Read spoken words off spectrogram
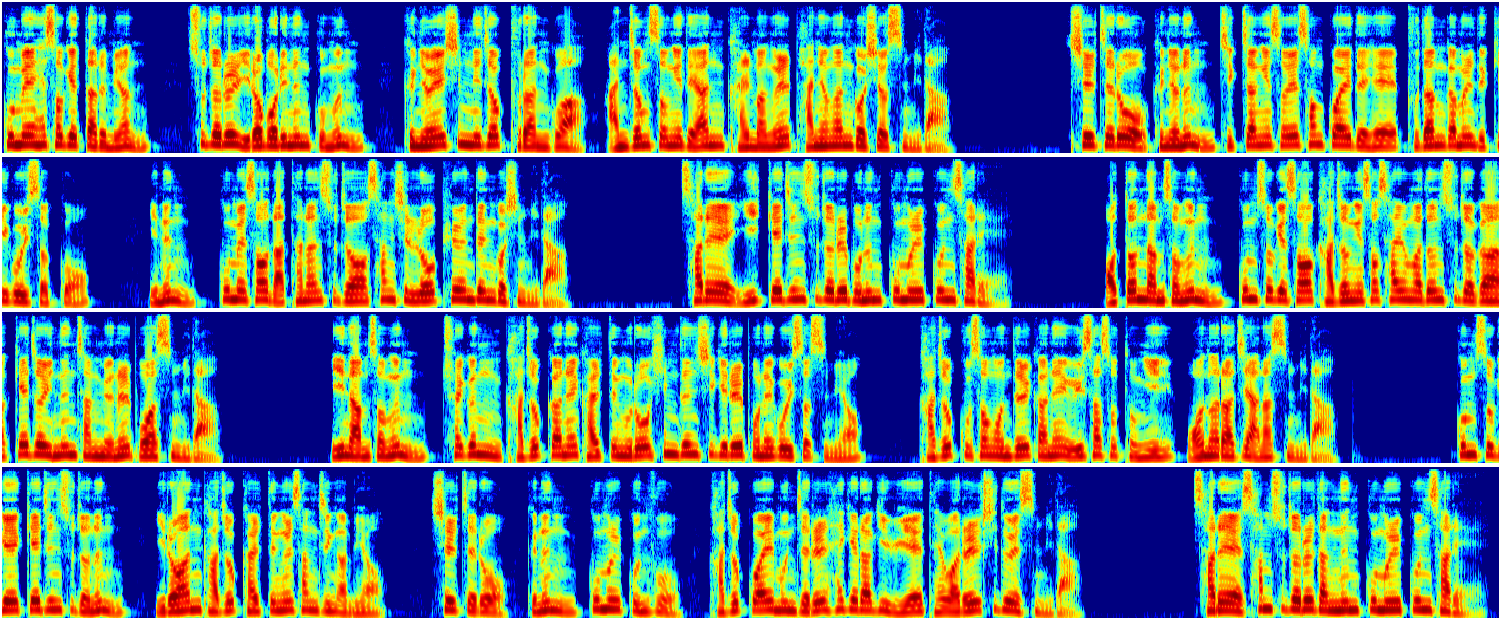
꿈의 해석에 따르면 수저를 잃어버리는 꿈은 그녀의 심리적 불안과 안정성에 대한 갈망을 반영한 것이었습니다. 실제로 그녀는 직장에서의 성과에 대해 부담감을 느끼고 있었고 이는 꿈에서 나타난 수저 상실로 표현된 것입니다. 사례 이 깨진 수저를 보는 꿈을 꾼 사례 어떤 남성은 꿈속에서 가정에서 사용하던 수저가 깨져 있는 장면을 보았습니다. 이 남성은 최근 가족 간의 갈등으로 힘든 시기를 보내고 있었으며 가족 구성원들 간의 의사소통이 원활하지 않았습니다. 꿈속에 깨진 수저는 이러한 가족 갈등을 상징하며 실제로 그는 꿈을 꾼 후 가족과의 문제를 해결하기 위해 대화를 시도했습니다. 사례 3수저를 닦는 꿈을 꾼 사례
